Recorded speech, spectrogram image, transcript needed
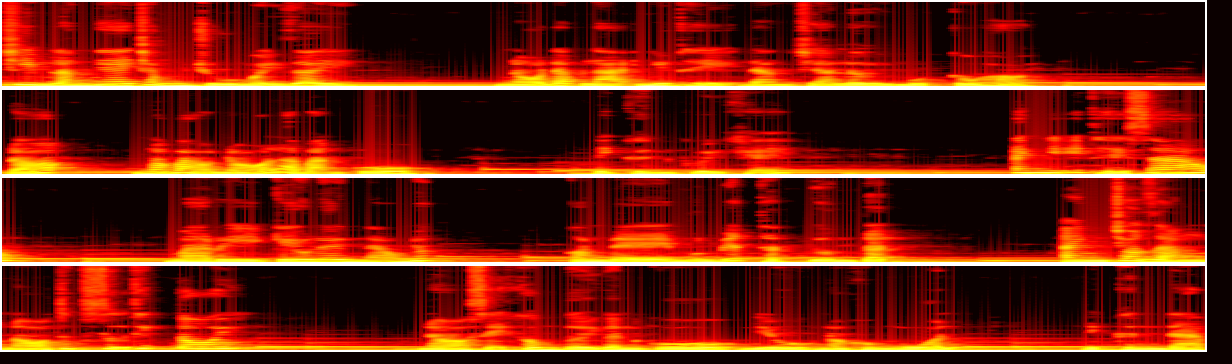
chim lắng nghe chăm chú mấy giây. Nó đáp lại như thể đang trả lời một câu hỏi đó, nó bảo nó là bạn cô. Dickon cười khẽ. Anh nghĩ thế sao? Marie kêu lên náo nức. Con bé muốn biết thật tường tận. Anh cho rằng nó thực sự thích tôi. Nó sẽ không tới gần cô nếu nó không muốn. Dickon đáp.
